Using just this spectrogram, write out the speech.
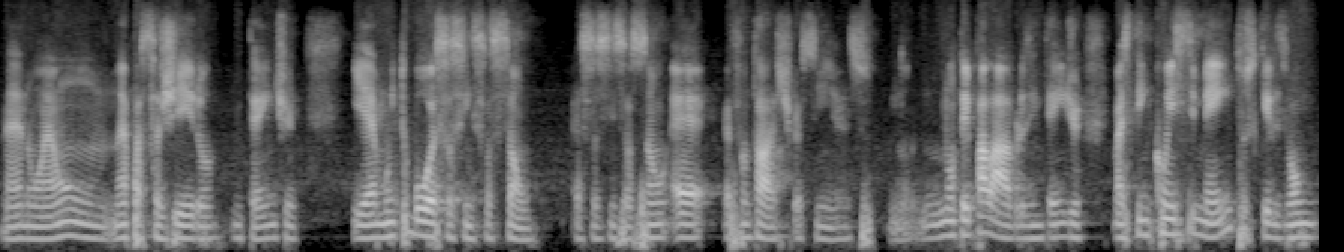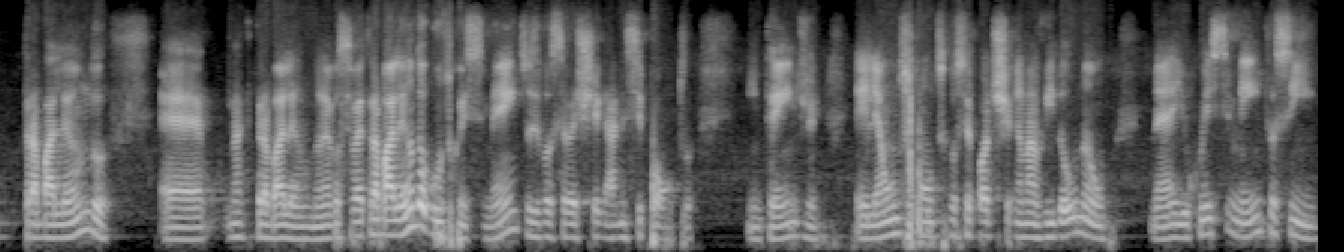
né? Não é um, não é passageiro, entende? E é muito boa essa sensação, essa sensação é, é fantástica, assim, é, não, tem palavras, entende? Mas tem conhecimentos que eles vão trabalhando, é, não é que trabalhando, né? Você vai trabalhando alguns conhecimentos e você vai chegar nesse ponto, entende? Ele é um dos pontos que você pode chegar na vida ou não, né? E o conhecimento, assim,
